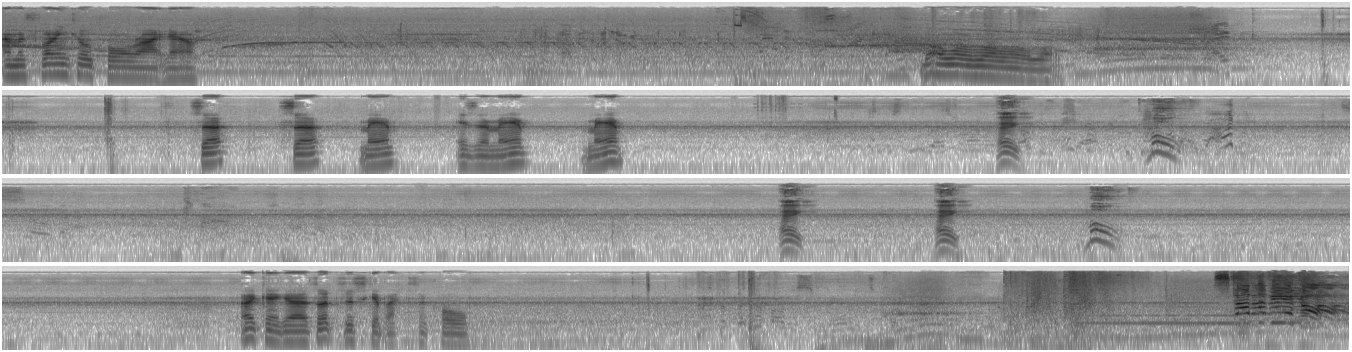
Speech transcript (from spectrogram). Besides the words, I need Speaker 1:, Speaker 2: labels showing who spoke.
Speaker 1: I'm responding to a call right now. Whoa, whoa, whoa, whoa, whoa. Sir? Sir? Ma'am? Is it a ma'am? Ma'am?
Speaker 2: Hey. Move! Hey. Hey. Move!
Speaker 1: Okay guys, let's just get back to the call.
Speaker 3: Stop the vehicle! I repeat, stop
